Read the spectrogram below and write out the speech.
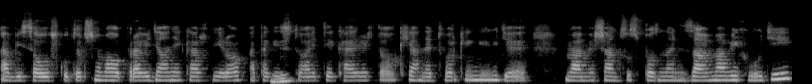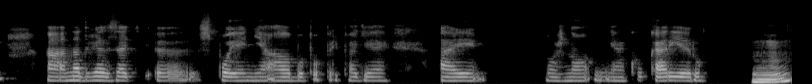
aby sa uskutočňovalo pravidelne každý rok a takisto mm. aj tie career talky a networkingy, kde máme šancu spoznať zaujímavých ľudí a nadviazať e, spojenia alebo po prípade aj možno nejakú kariéru. Mm.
